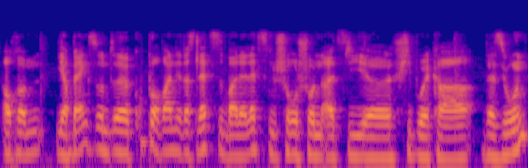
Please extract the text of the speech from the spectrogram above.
auch ähm, ja Banks und äh, Cooper waren ja das letzte bei der letzten Show schon als die äh, Sheepwaker-Version.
